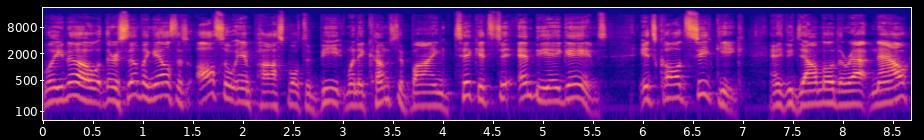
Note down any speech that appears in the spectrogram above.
Well, you know, there's something else that's also impossible to beat when it comes to buying tickets to NBA games. It's called SeatGeek. And if you download their app now,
